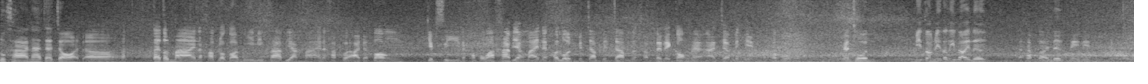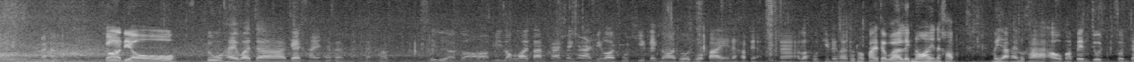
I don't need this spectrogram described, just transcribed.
ลูกค้าน่าจะจอดอ่อ ใต้ต้นไม้นะครับแล้วก็มีมีคราบยางไม้นะครับก็อาจจะต้องเก็บสีนะครับเพราะว่าคราบยางไม้เนี่ยเขาหล่นเป็นจ้ำเป็นจ้ำนะครับแต่ในกล้องเนี่ยอาจจะไม่เห็นครับผมกันชนมีตำหนิตรงนี้หน่อยนึงนะครับหน่อยนึงนี่นี่นี่นะครับก็เดี๋ยวดูให้ว่าจะแก้ไขให้แบบไหนนะครับ ที่เหลือก็มีร่องรอยตามการใช้งานมีรอยขูดขีดเล็กน้อยทั่วๆไปนะครับเนี่ยอ่ารอยขูดขีดเล็กน้อยทั่วๆไปแต่ว่าเล็กน้อยนะครับไม่อยากให้ลูกค้าเอามาเป็นจุดสนใจ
